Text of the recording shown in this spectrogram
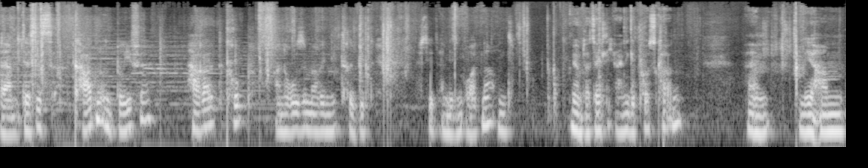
Ähm, das ist Karten und Briefe Harald Krupp an Rosemarie Nitribit. Steht an diesem Ordner und wir haben tatsächlich einige Postkarten. Ähm, wir haben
